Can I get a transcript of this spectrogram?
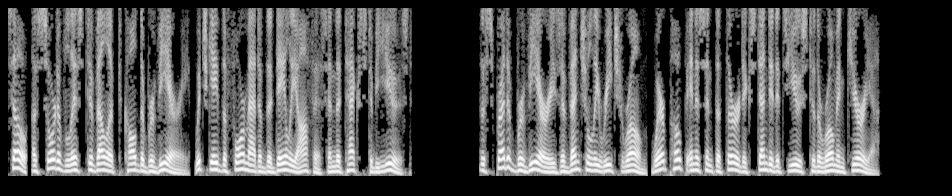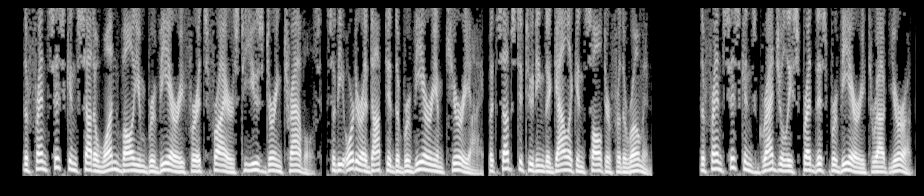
So, a sort of list developed called the breviary, which gave the format of the daily office and the texts to be used. The spread of breviaries eventually reached Rome, where Pope Innocent III extended its use to the Roman Curia. The Franciscans sought a one-volume breviary for its friars to use during travels, so the order adopted the Breviarium Curiae, but substituting the Gallican Psalter for the Roman. The Franciscans gradually spread this breviary throughout Europe.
